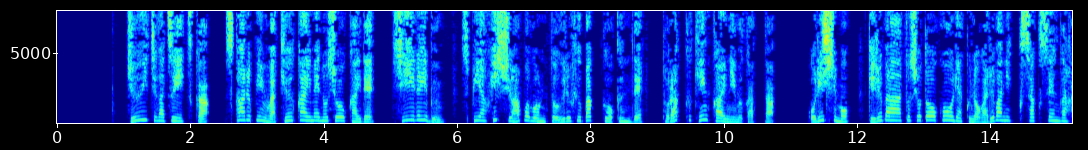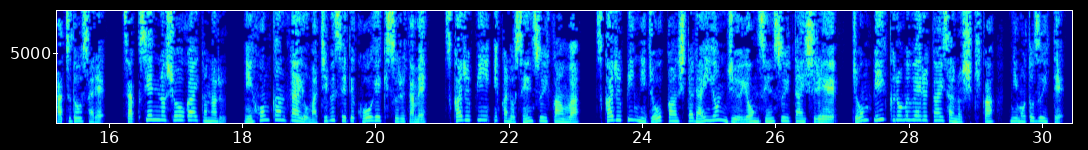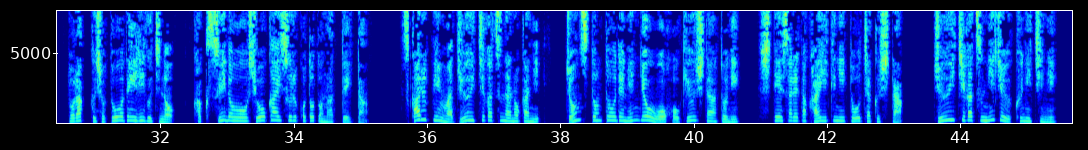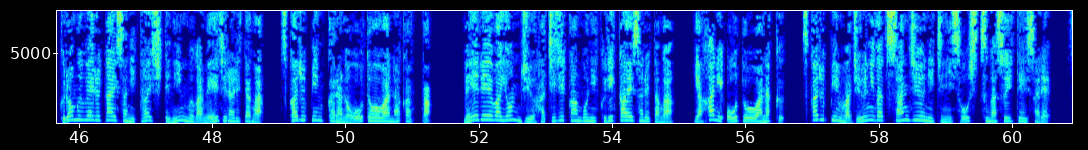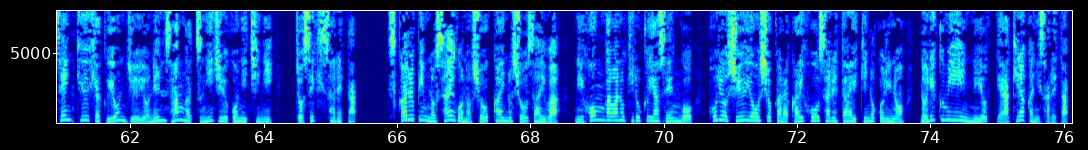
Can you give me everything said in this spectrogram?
11月5日、スカルピンは9回目の紹介で、シーレイブン、スピアフィッシュアポボンとウルフバックを組んで、トラック近海に向かった。折しも、ギルバート諸島攻略のガルバニック作戦が発動され、作戦の障害となる日本艦隊を待ち伏せて攻撃するため、スカルピン以下の潜水艦は、スカルピンに上艦した第44潜水隊司令、ジョン・ピー・クロムウェル大佐の指揮下に基づいて、トラック諸島で入り口の各水道を紹介することとなっていた。スカルピンは11月7日に、ジョンストン島で燃料を補給した後に、指定された海域に到着した。11月29日に、クロムウェル大佐に対して任務が命じられたが、スカルピンからの応答はなかった。命令は48時間後に繰り返されたが、やはり応答はなく、スカルピンは12月30日に喪失が推定され、1944年3月25日に除籍された。スカルピンの最後の紹介の詳細は、日本側の記録や戦後、捕虜収容所から解放された生き残りの乗組員によって明らかにされた。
